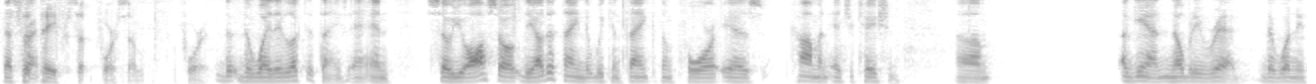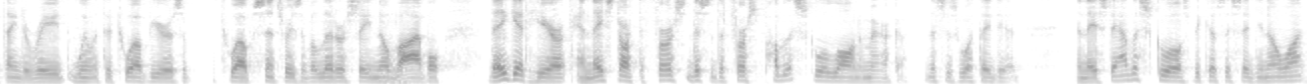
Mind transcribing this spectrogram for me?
That's to right. pay for some for it. The, the way they looked at things, and, and so you also the other thing that we can thank them for is common education. Um, again, nobody read. There wasn't anything to read. We went through 12 years of 12 centuries of illiteracy, no mm-hmm. Bible. They get here and they start the first, this is the first public school law in America. This is what they did. And they established schools because they said, you know what?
